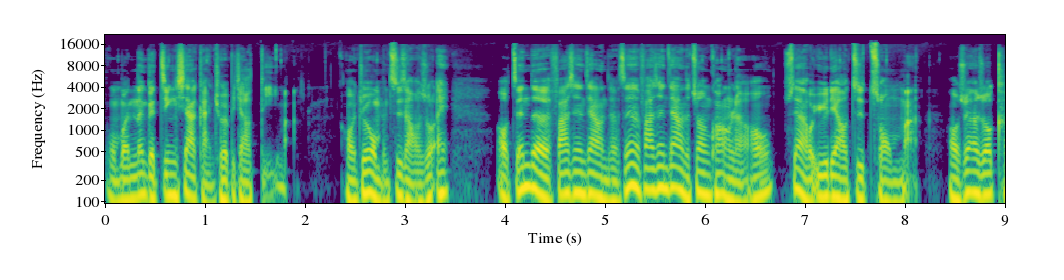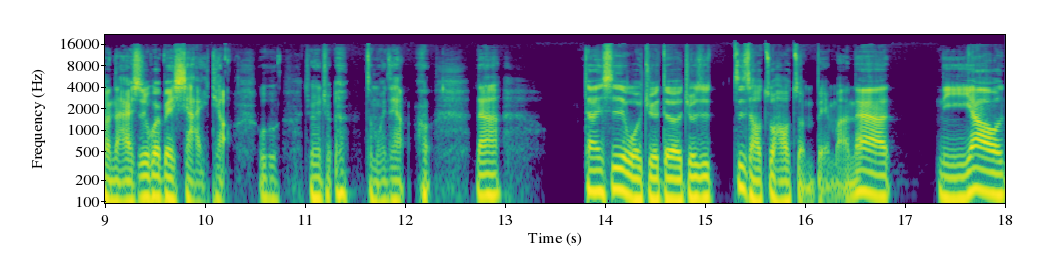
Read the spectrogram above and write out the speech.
我们那个惊吓感就会比较低嘛，我觉得我们至少说，哎，哦，真的发生这样的，真的发生这样的状况了，哦，虽然有预料之中嘛，哦，虽然说可能还是会被吓一跳，哦，就会觉得怎么会这样？那但是我觉得就是至少做好准备嘛。那你要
